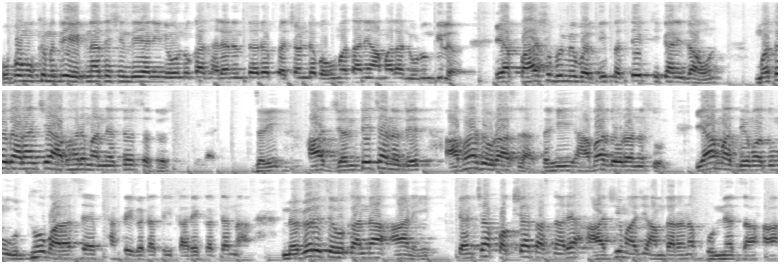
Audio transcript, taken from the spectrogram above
उपमुख्यमंत्री एकनाथ शिंदे यांनी निवडणुका झाल्यानंतर प्रचंड बहुमताने आम्हाला निवडून दिलं. या पार्श्वभूमीवरती प्रत्येक ठिकाणी जाऊन मतदारांचे आभार मानण्याचं सत्र सुरू केलं आहे. जरी हा जनतेच्या नजरेत आभार दौरा असला तरी आभार दौरा नसून या माध्यमातून उद्धव बाळासाहेब ठाकरे गटातील कार्यकर्त्यांना नगरसेवकांना आणि त्यांच्या पक्षात असणाऱ्या आजी माजी आमदारांना फोडण्याचा हा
